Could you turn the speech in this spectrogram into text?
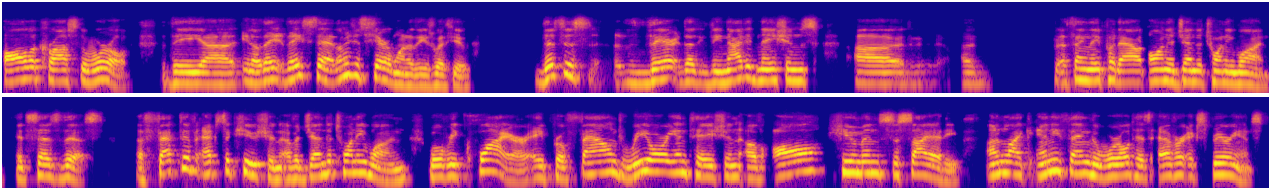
all across the world. The uh, you know they they said let me just share one of these with you. This is their the, the united nations uh, uh, thing they put out on Agenda 21. It says this effective execution of Agenda 21 will require a profound reorientation of all human society, unlike anything the world has ever experienced.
